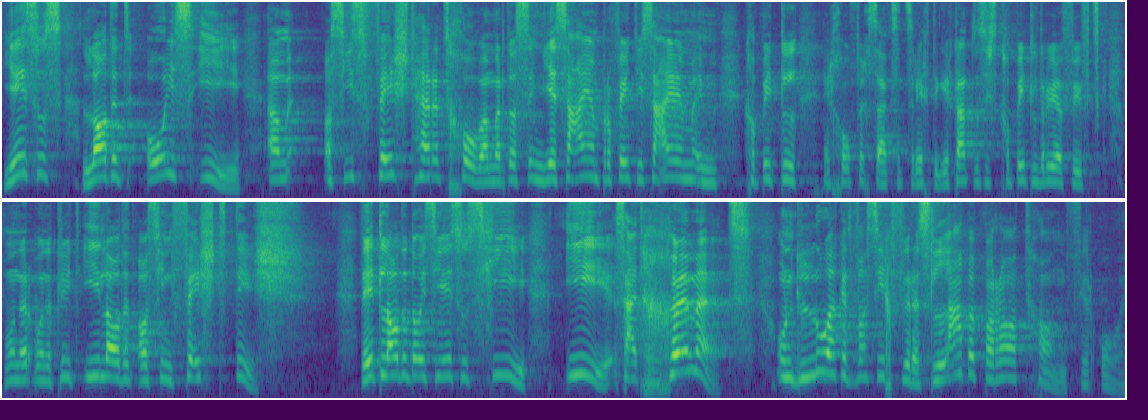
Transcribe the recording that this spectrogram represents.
Jesus ladet uns ein, ähm, an sein Fest herzukommen, wenn wir das im Jesaja, im Prophet Jesaja im, Kapitel, ich hoffe, ich sage es jetzt richtig, ich glaube, das ist Kapitel 53, wo er, wo er die Leute einladet an seinen Festtisch. Dort ladet uns Jesus hin, ein, sagt, kommt und schaut, was ich für ein Leben parat habe für euch.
